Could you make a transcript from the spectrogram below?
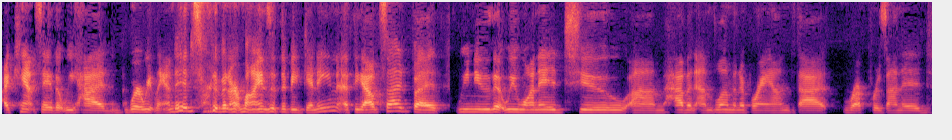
I can't say that we had where we landed sort of in our minds at the beginning, at the outset, but we knew that we wanted to um, have an emblem and a brand that represented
